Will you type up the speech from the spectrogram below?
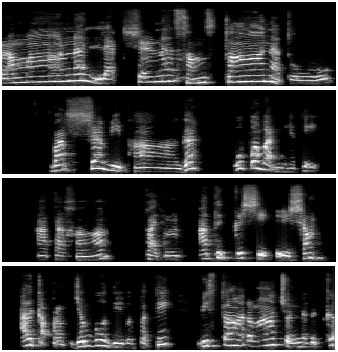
प्रमाणलक्षणसंस्थानतो वर्षविभाग उपवर्ण्यते अतः परम् அதுக்கு சேஷம் அதுக்கப்புறம் ஜம்பு தீப பத்தி விஸ்தாரமா சொன்னதுக்கு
